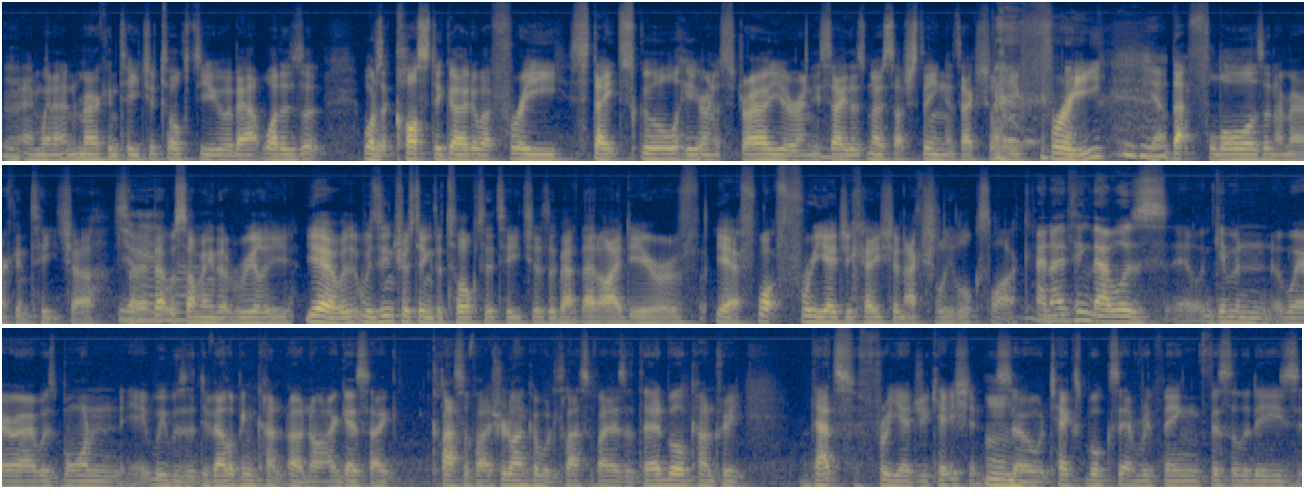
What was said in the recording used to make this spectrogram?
Mm. And when an American teacher talks to you about what is it, what does it cost to go to a free state school here in Australia, and you say mm. there's no such thing as actually free, mm-hmm. Yeah. that floors an American teacher. So Yeah, that was wow. something that really, yeah, it was interesting to talk to teachers about that idea of yeah, what free education actually looks like. And I think that was, uh, given where I was born, it, it was a developing country. Oh, no, I guess I classify Sri Lanka would classify as a third world country. That's free education. Mm. So textbooks, everything, facilities.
